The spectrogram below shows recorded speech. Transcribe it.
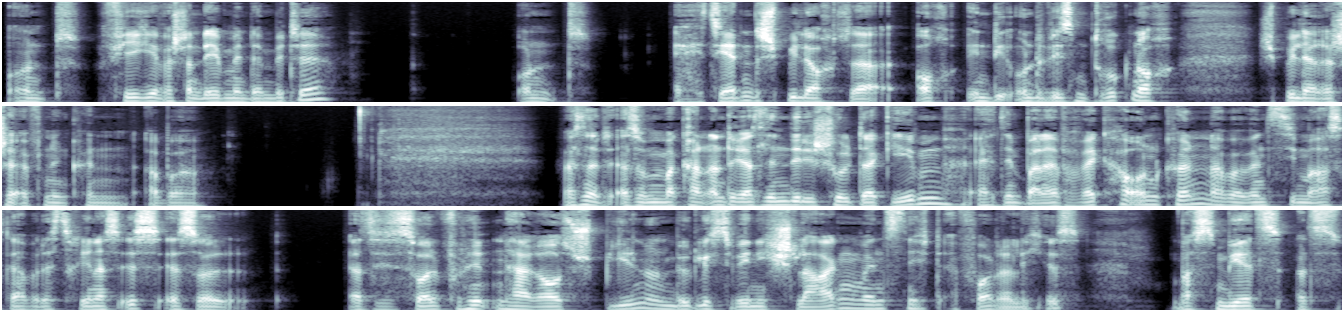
und Viergeber stand eben in der Mitte. Und äh, sie hätten das Spiel auch da, auch in die, unter diesem Druck noch spielerisch eröffnen können, aber weiß nicht, also man kann Andreas Linde die Schuld da geben, er hätte den Ball einfach weghauen können, aber wenn es die Maßgabe des Trainers ist, er soll, also es soll von hinten heraus spielen und möglichst wenig schlagen, wenn es nicht erforderlich ist, was mir jetzt als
